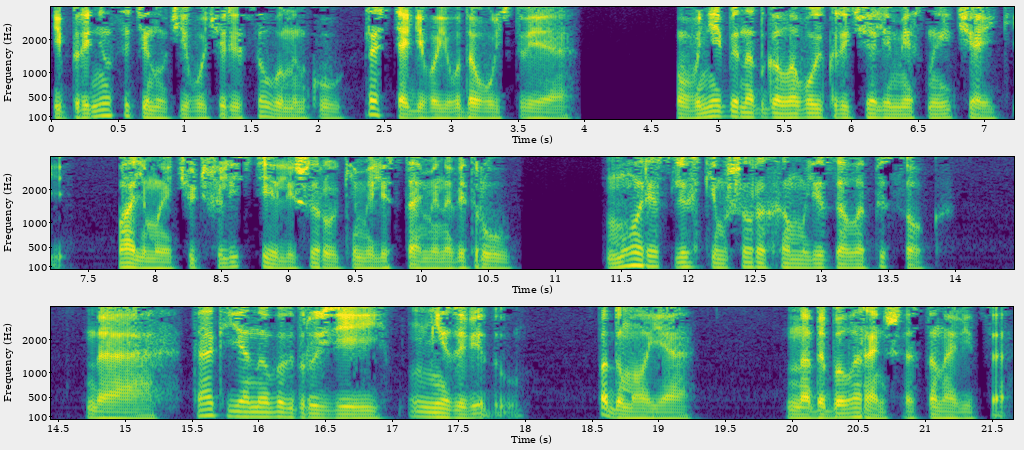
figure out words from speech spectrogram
и принялся тянуть его через соломинку, растягивая удовольствие. В небе над головой кричали местные чайки. Пальмы чуть шелестели широкими листами на ветру. Море с легким шорохом лизало песок. «Да, так я новых друзей не заведу», — подумал я. Надо было раньше остановиться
